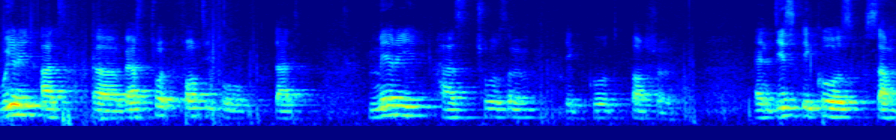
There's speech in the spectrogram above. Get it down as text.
We read at uh, verse 42 that Mary has chosen the good portion. And this echoes some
